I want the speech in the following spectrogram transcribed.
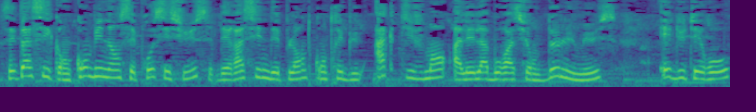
C'est ainsi qu'en combinant ces processus, les racines des plantes contribuent activement à l'élaboration de l'humus et du terreau,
